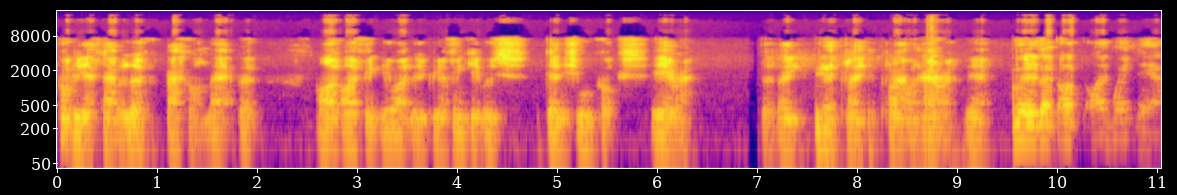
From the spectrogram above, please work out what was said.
probably have to have a look back on that, but I, I think you're right, Loopy. I think it was Dennis Wilcock's era that they, Yeah. they played the plough and harrow. Yeah. I mean, I, I I went there.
